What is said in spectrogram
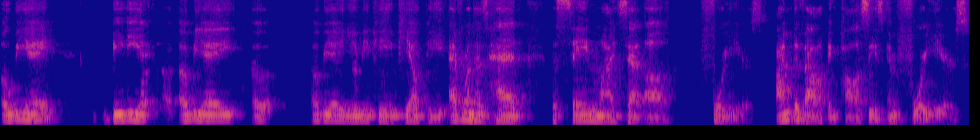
OBA, BDA, OBA, o, OBA, UBP, PLP, everyone has had the same mindset of four years. I'm developing policies in four years.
